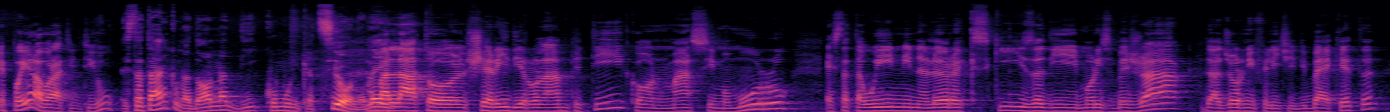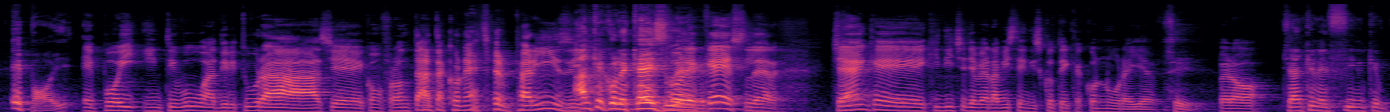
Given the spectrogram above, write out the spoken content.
E poi ha lavorato in tv. È stata anche una donna di comunicazione. Ha Lei ballato il Cherie di Roland Petit con Massimo Murru, è stata Winnie nell'Heure exquise di Maurice Béjart, da Giorni felici di Beckett, e poi e poi in tv addirittura si è confrontata con Ether Parisi, anche con le Kessler. con le Kessler. C'è anche chi dice di averla vista in discoteca con Nureyev, Sì, però c'è anche nel film che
